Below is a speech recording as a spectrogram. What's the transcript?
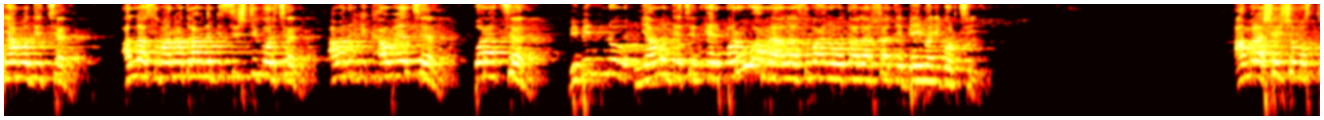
নিয়ামত দিচ্ছেন। আল্লাহ সুবাহান ওয়াতালা আমাদেরকে সৃষ্টি করছেন, আমাদেরকে খাওয়াইয়েছেন পড়াচ্ছেন, বিভিন্ন নিয়ামত দিচ্ছেন। এরপরেও আমরা আল্লাহ সুবাহান ওয়াতালার সাথে বেইমানি করছি। আমরা সেই সমস্ত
